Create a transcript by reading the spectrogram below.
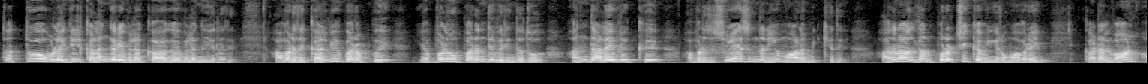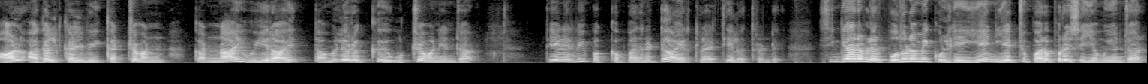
தத்துவ உலகில் கலங்கரை விளக்காக விளங்குகிறது. அவரது கல்வி பரப்பு எவ்வளவு பறந்து விரிந்ததோ அந்த அளவிற்கு அவரது சுய சிந்தனையும் ஆழமிக்கது. அதனால்தான் புரட்சி கவிஞரும் அவரை கடல்வான் ஆள் அகல் கல்வி கற்றவன் கண்ணாய் உயிராய் தமிழருக்கு உற்றவன் என்றார். தேனர்வி பக்கம் பதினெட்டு ஆயிரத்தி தொள்ளாயிரத்தி எழுபத்தி ரெண்டு. சிங்காரவிலர் பொதுடைமை கொள்கையை ஏன் ஏற்று பரப்புரை செய்ய முயன்றார்?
